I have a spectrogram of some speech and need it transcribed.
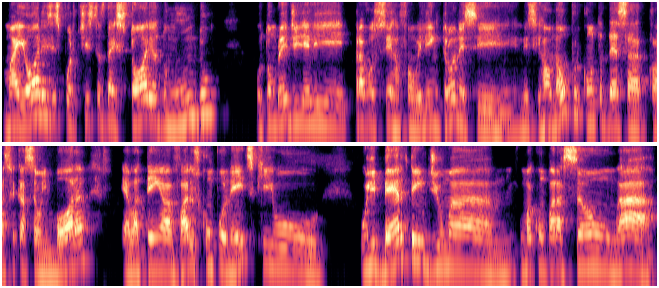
maiores esportistas da história do mundo. O Tom Brady, ele, para você, Rafão, ele entrou nesse nesse hall não por conta dessa classificação, embora ela tenha vários componentes que o, o libertem de uma, uma comparação. Ah,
